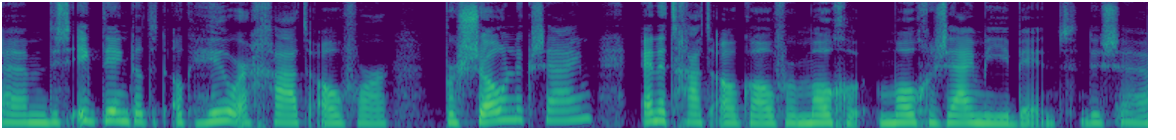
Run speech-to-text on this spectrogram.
Um, dus ik denk dat het ook heel erg gaat over persoonlijk zijn. En het gaat ook over mogen, mogen zijn wie je bent. Dus uh,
